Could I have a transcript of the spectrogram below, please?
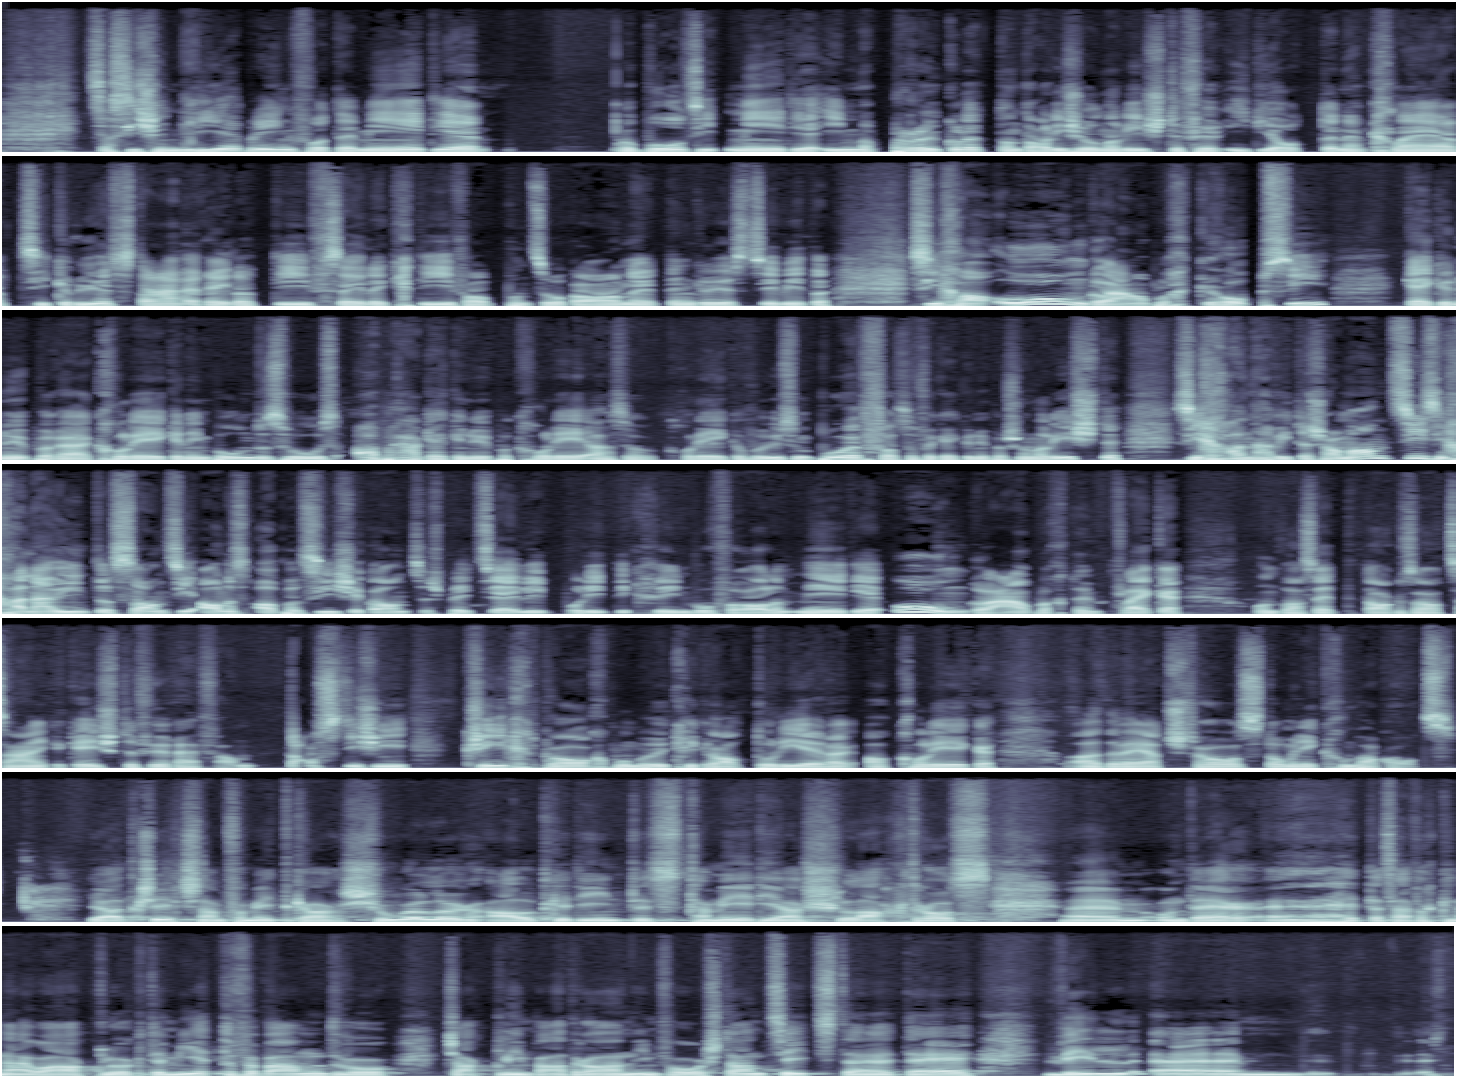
Das ist ein Liebling von den Medien obwohl sie die Medien immer prügelt und alle Journalisten für Idioten erklärt. Sie grüßt auch relativ selektiv, ab und zu gar nicht, dann grüßt sie wieder. Sie kann unglaublich grob sein gegenüber äh, Kollegen im Bundeshaus, aber auch gegenüber Kollegen, also Kollegen von unserem Beruf, also gegenüber Journalisten. Sie kann auch wieder charmant sein, sie kann auch interessant sein, alles, aber sie ist eine ganz spezielle Politikerin, die vor allem die Medien unglaublich pflegen. Und was hat der Tagesanzeiger gestern für eine fantastische Geschichte gebracht, wo man wirklich gratulieren gratulieren an Kollegen an der Wertstraße. Dominik, um was geht's? Ja, die Geschichte stammt von Edgar Schuler, altgedientes Tamedia Schlachtross. Ähm, und er äh, hat das einfach genau angeschaut. Der Mieterverband, wo Jacqueline Badran im Vorstand sitzt, äh, der will ähm,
